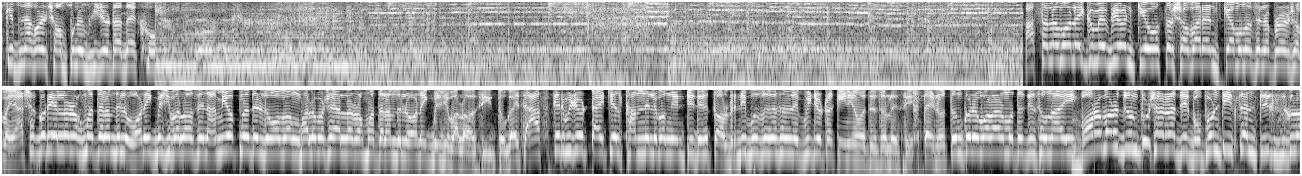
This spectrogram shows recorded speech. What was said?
স্কিপ না করে সম্পূর্ণ ভিডিওটা দেখো। কি অবস্থা সবার? এন্ড কেমন আছেন আপনারা সবাই? আশা করি আল্লাহর রহমত আলহামদুলিল্লাহ অনেক বেশি ভালো আছেন। আমি আপনাদের দোয়া এবং ভালোবাসায় আল্লাহর রহমত আলহামদুলিল্লাহ অনেক বেশি ভালো আছি। তো গাইস আজকের ভিডিও টাইটেল থাম্বনেল এবং এন্ট্রি দেখে তো অলরেডি বুঝে গেছেন যে ভিডিওটা কিনে হতে চলেছে। তাই নতুন করে বলার মতো কিছু নাই। বড় বড় জুন পুষাররা যে গোপন টিপস এন্ড ট্রিক্সগুলো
